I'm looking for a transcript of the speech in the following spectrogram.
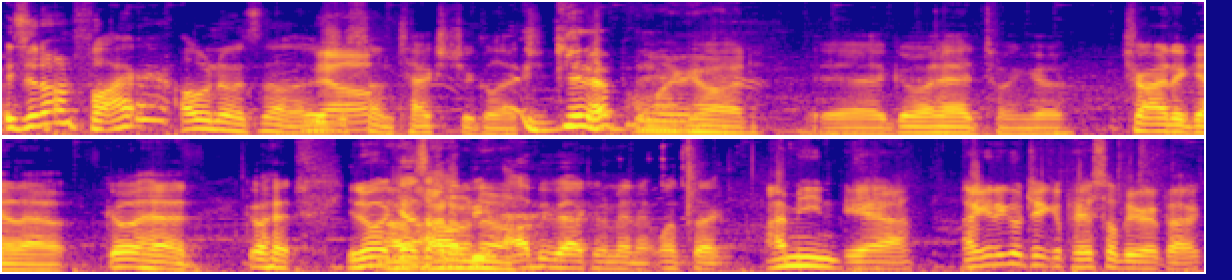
Is it on fire? Oh no, it's not. There's No. just some texture glitch. Get up Oh my god. Yeah, go ahead, Twingo. Try to get out. Go ahead. Go ahead. You know what, uh, guys? I I'll be know. I'll be back in a minute. One sec. I mean, Yeah. I'm gonna go take a piss. I'll be right back.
